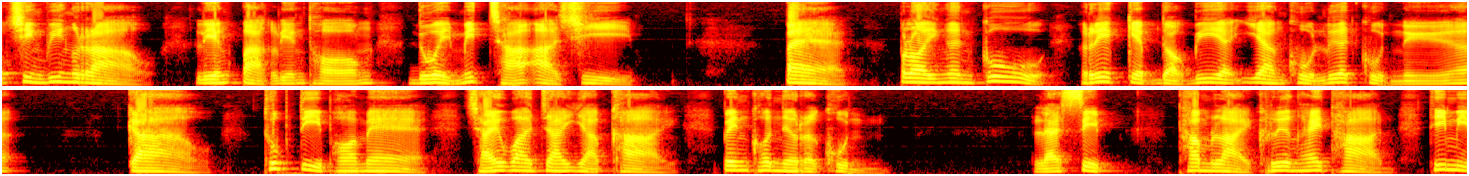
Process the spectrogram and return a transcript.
กชิงวิ่งราว เลี้ยงปากเลี้ยงท้องด้วยมิจฉาอาชีพ 8. ปล่อยเงินกู้ เรียกเก็บดอกเบี้ยอย่างขูดเลือดขูดเนื้อ 9. ทุบตีพ่อแม่ ใช้วาจาหยาบคาย เป็นคนเนรคุณ และ 10. ทำลายเครื่องให้ทานที่มี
